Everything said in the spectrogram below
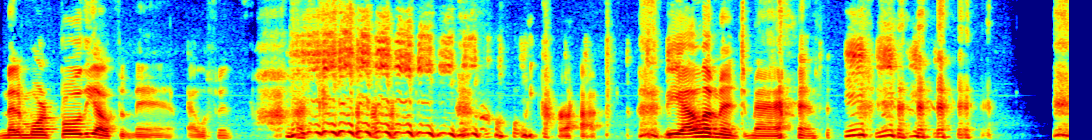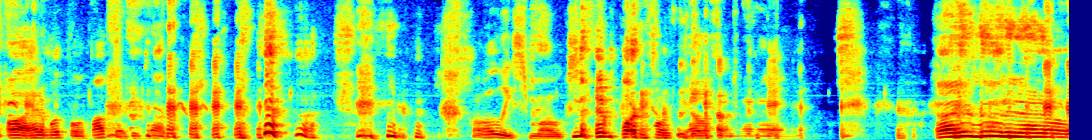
Metamorpho the Elephant Man. Elephant? Holy crap. The Element Man. oh, I had a mouthful of pop there. Good job. Holy smokes. Metamorpho the elephant man. I'm not an animal.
